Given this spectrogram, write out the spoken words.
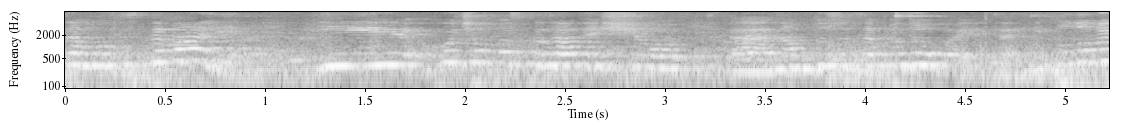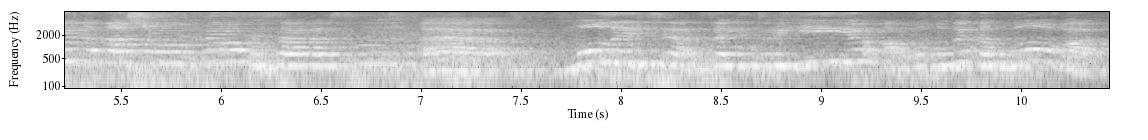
цьому фестивалі. І хочу вам сказати, що е, нам дуже це подобається. І половина нашого храму зараз е, молиться за літургією, а половина нова,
